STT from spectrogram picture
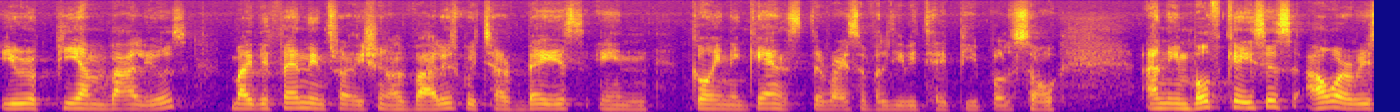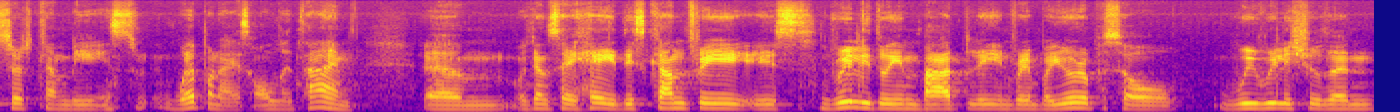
European values by defending traditional values, which are based in going against the rights of LGBT people. So, and in both cases, our research can be weaponized all the time. Um, we can say, hey, this country is really doing badly in Rainbow Europe, so we really shouldn't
